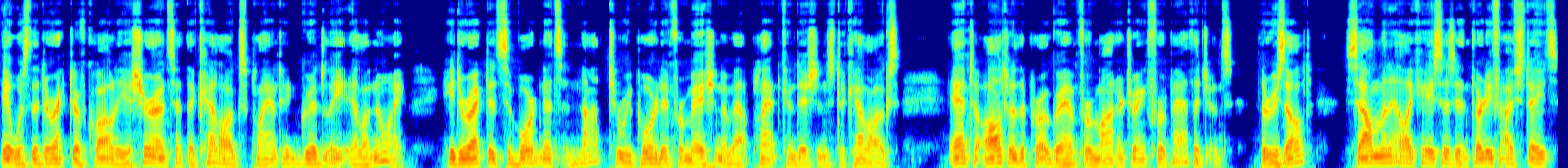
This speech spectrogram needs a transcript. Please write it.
it was the Director of Quality Assurance at the Kellogg's plant in Gridley, Illinois. He directed subordinates not to report information about plant conditions to Kellogg's and to alter the program for monitoring for pathogens. The result? Salmonella cases in 35 states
